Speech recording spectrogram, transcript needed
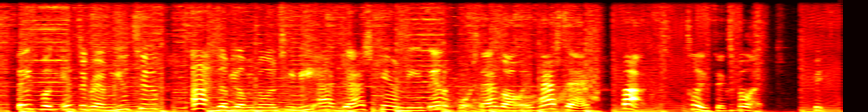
Facebook, Instagram, YouTube, at WLB Miller TV, at Dash Cam Deets, and of course, as always, hashtag Fox26 for life. Peace.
